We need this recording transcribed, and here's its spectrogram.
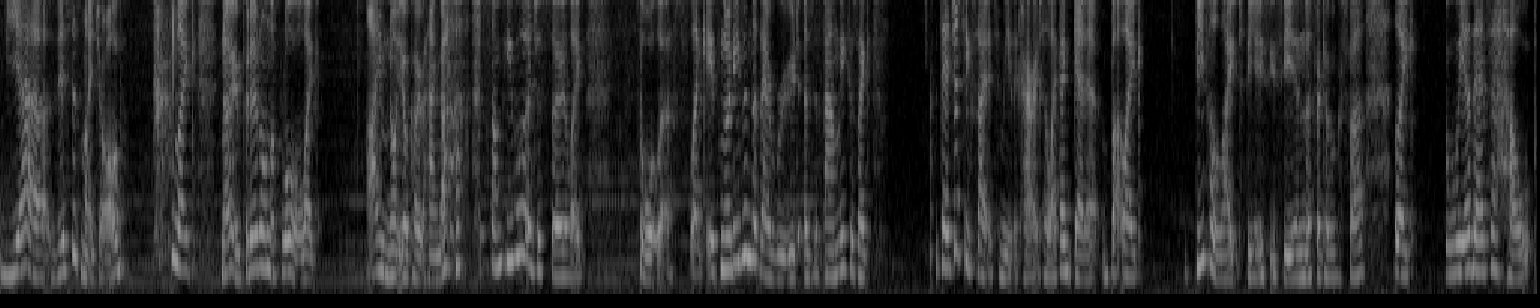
yeah, this is my job. like, no, put it on the floor. Like, I'm not your coat hanger. Some people are just so like thoughtless. Like, it's not even that they're rude as a family because like they're just excited to meet the character. Like, I get it, but like be polite to the ACC and the photographer. Like, we are there to help.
